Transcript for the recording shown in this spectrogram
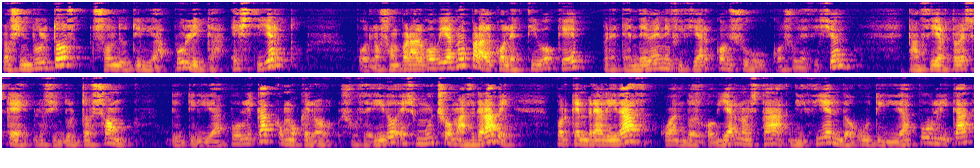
Los indultos son de utilidad pública, es cierto, pues lo son para el gobierno y para el colectivo que pretende beneficiar con su, con su decisión Tan cierto es que los indultos son de utilidad pública como que lo sucedido es mucho más grave, porque en realidad cuando el gobierno está diciendo utilidad pública,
